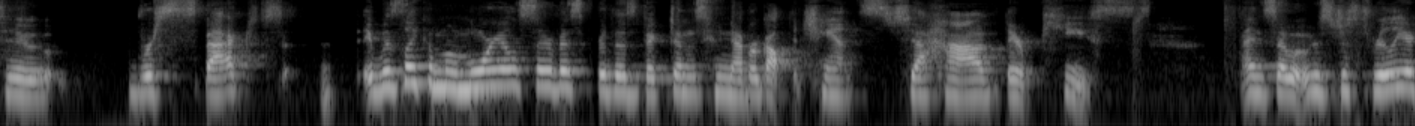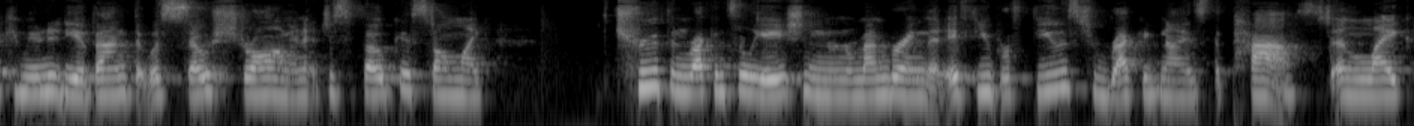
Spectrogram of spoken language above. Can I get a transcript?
to respect it was like a memorial service for those victims who never got the chance to have their peace. And so it was just really a community event that was so strong and it just focused on like truth and reconciliation and remembering that if you refuse to recognize the past and like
